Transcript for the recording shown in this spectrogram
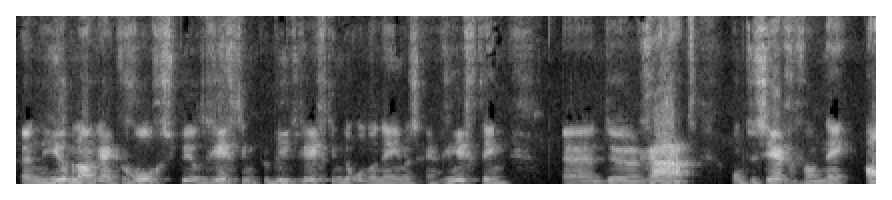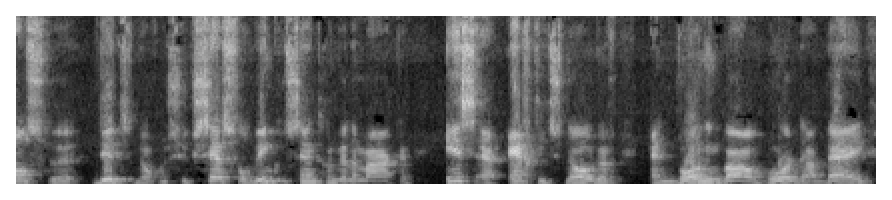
een heel belangrijke rol gespeeld richting publiek, richting de ondernemers en richting de raad. Om te zeggen van nee, als we dit nog een succesvol winkelcentrum willen maken, is er echt iets nodig en woningbouw hoort daarbij.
